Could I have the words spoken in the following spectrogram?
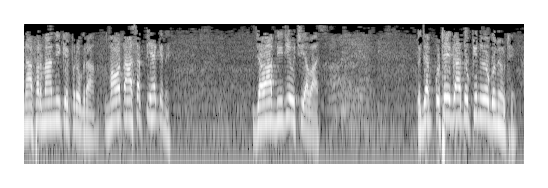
نافرمانی کے پروگرام۔ موت آ سکتی ہے کہ نہیں؟ جواب دیجیے اونچی آواز۔ تو جب اٹھے گا تو کن لوگوں میں اٹھے گا؟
